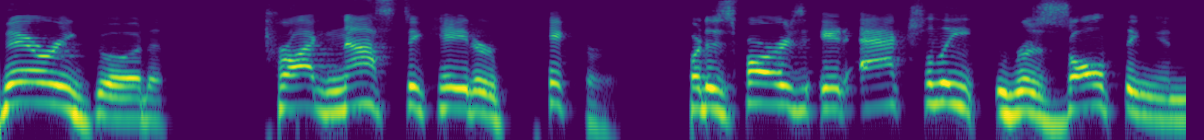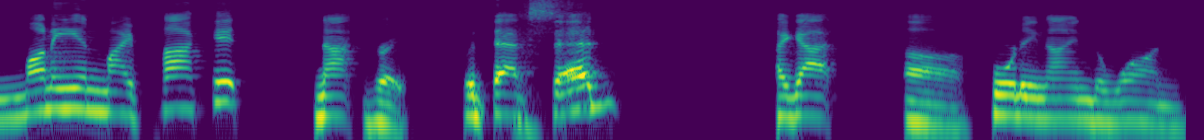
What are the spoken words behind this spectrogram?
very good prognosticator picker. But as far as it actually resulting in money in my pocket, not great. With that said, I got uh 49 to 1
